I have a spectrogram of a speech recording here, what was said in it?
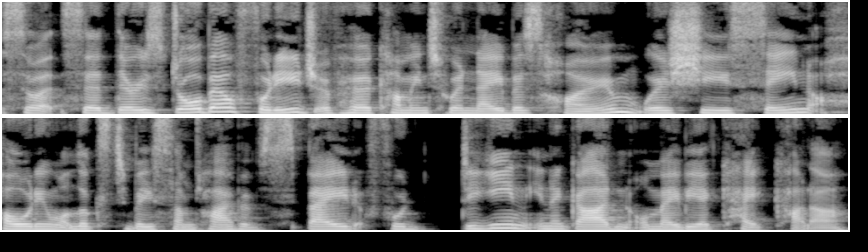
So it said there is doorbell footage of her coming to a neighbor's home where she is seen holding what looks to be some type of spade for digging in a garden or maybe a cake cutter.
